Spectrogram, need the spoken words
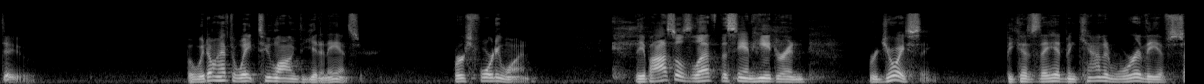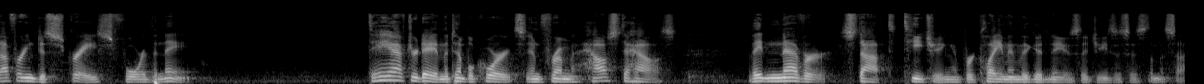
do? But we don't have to wait too long to get an answer. Verse 41 The apostles left the Sanhedrin rejoicing because they had been counted worthy of suffering disgrace for the name. Day after day in the temple courts and from house to house, they never stopped teaching and proclaiming the good news that Jesus is the Messiah.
